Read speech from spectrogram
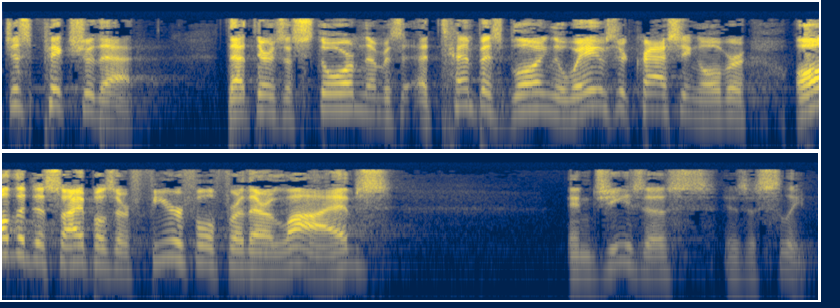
Just picture that. That there's a storm, there's a tempest blowing, the waves are crashing over, all the disciples are fearful for their lives, and Jesus is asleep.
